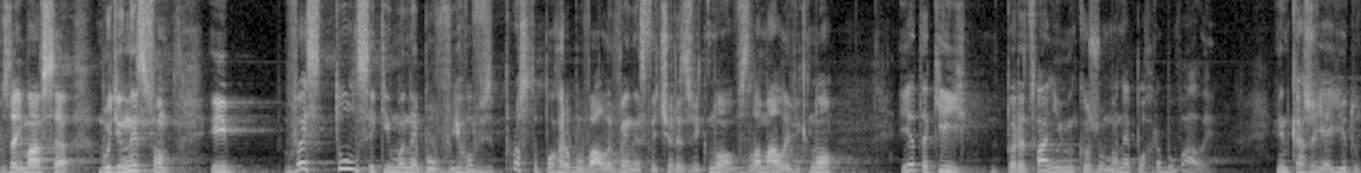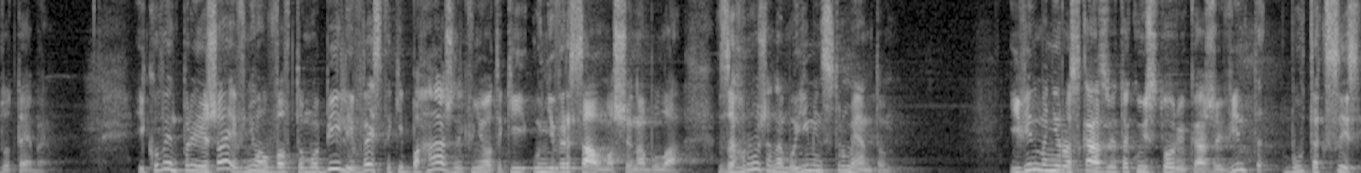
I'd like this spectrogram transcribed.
займався будівництвом, і весь тулс, який в мене був, його просто пограбували, винесли через вікно, взламали вікно. І я такий передзвоню йому кажу, мене пограбували. Він каже, я їду до тебе. І коли він приїжджає, в нього в автомобілі весь такий багажник, в нього такий універсал машина була, загружена моїм інструментом. І він мені розказує таку історію, каже, він був таксист,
